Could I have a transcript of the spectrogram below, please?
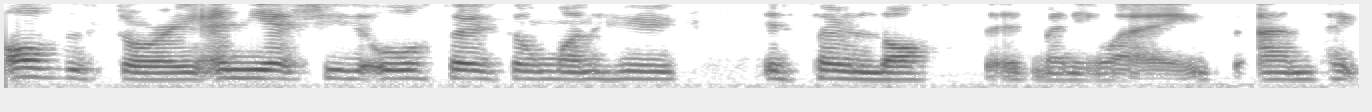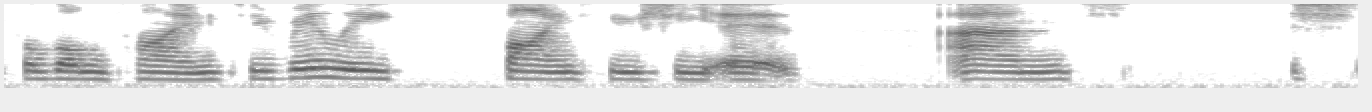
of the story, and yet she's also someone who is so lost in many ways and takes a long time to really find who she is. And she,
